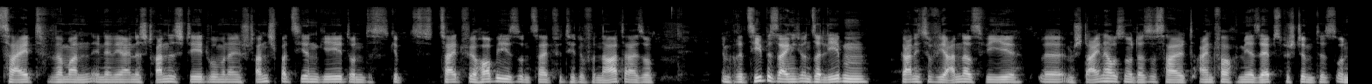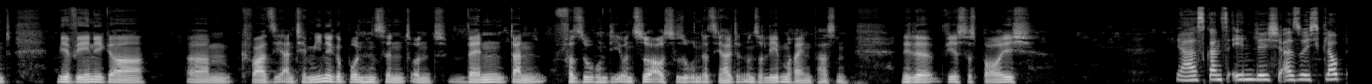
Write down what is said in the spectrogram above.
Zeit, wenn man in der Nähe eines Strandes steht, wo man an den Strand spazieren geht und es gibt Zeit für Hobbys und Zeit für Telefonate. Also im Prinzip ist eigentlich unser Leben gar nicht so viel anders wie äh, im Steinhaus, nur dass es halt einfach mehr selbstbestimmt ist und wir weniger ähm, quasi an Termine gebunden sind und wenn, dann versuchen die uns so auszusuchen, dass sie halt in unser Leben reinpassen. Nele, wie ist das bei euch? Ja, ist ganz ähnlich. Also ich glaube,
